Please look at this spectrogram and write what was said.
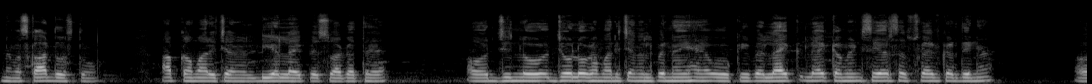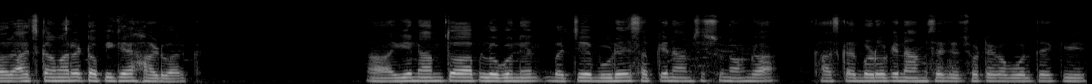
नमस्कार दोस्तों आपका हमारे चैनल डियर लाइफ पे स्वागत है। और जिन लोग जो लोग हमारे चैनल पे नए हैं वो कृपया like like comment share subscribe कर देना। और आज का हमारा टॉपिक है हार्ड वर्क आ, ये नाम तो आप लोगों ने बच्चे बूढ़े सबके नाम से सुना होगा खासकर बड़ों के नाम से जो छोटे को बोलते हैं कि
